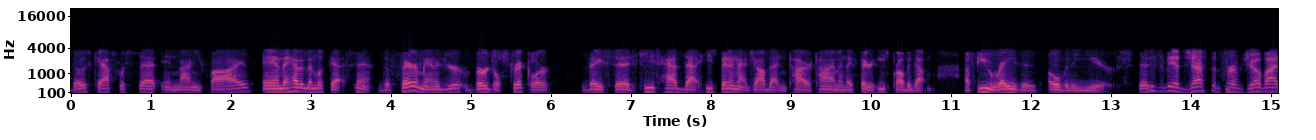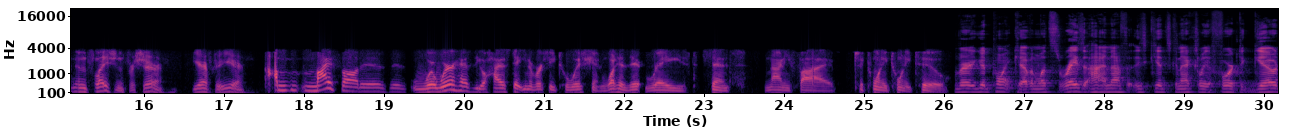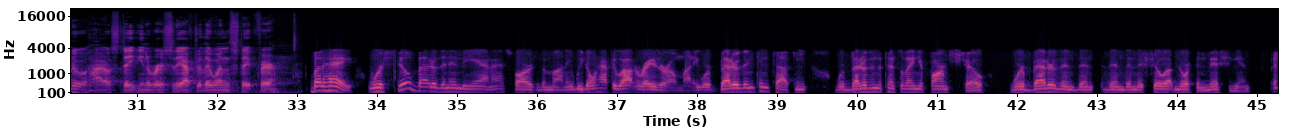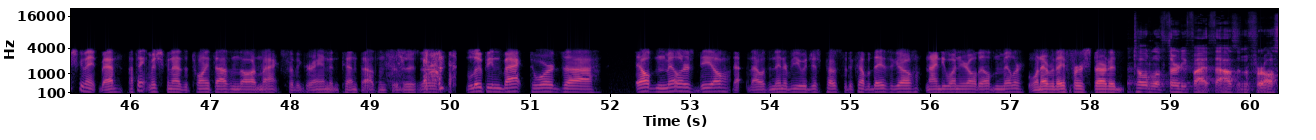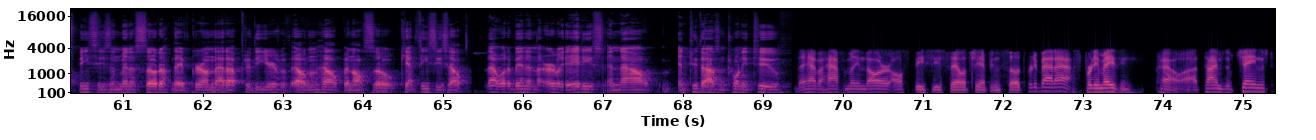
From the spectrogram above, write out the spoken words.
Those caps were set in 95 and they haven't been looked at since. The fair manager, Virgil Strickler, they said he's had that, he's been in that job that entire time and they figure he's probably got a few raises over the years. It needs to be adjusted for Joe Biden inflation for sure, year after year. Um, my thought is, is where, where has the Ohio State University tuition, what has it raised since 95 to 2022? Very good point, Kevin. Let's raise it high enough that these kids can actually afford to go to Ohio State University after they win the state fair. But hey, we're still better than Indiana as far as the money. We don't have to go out and raise our own money. We're better than Kentucky. We're better than the Pennsylvania Farm Show. We're better than than than, than the show up north in Michigan. Michigan ain't bad. I think Michigan has a twenty thousand dollar max for the grand and ten thousand for the reserve. Looping back towards uh Eldon Miller's deal. That, that was an interview we just posted a couple of days ago. 91 year old Eldon Miller. Whenever they first started, A total of 35,000 for all species in Minnesota. They've grown that up through the years with Eldon help and also Kent Theses help. That would have been in the early 80s, and now in 2022, they have a half a million dollar all species sale of champions. So it's pretty badass. Pretty amazing how uh, times have changed.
